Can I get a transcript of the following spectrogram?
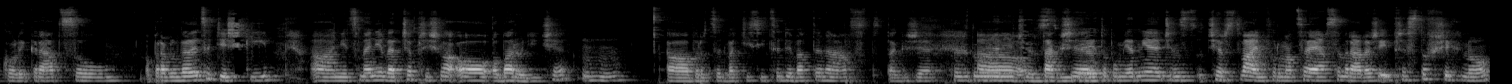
kolikrát jsou opravdu velice těžký. Nicméně Verča přišla o oba rodiče. Mm-hmm v roce 2019, takže, takže, to poměrně čerstvý, takže je to poměrně čerstvá informace. Já jsem ráda, že i přesto všechno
